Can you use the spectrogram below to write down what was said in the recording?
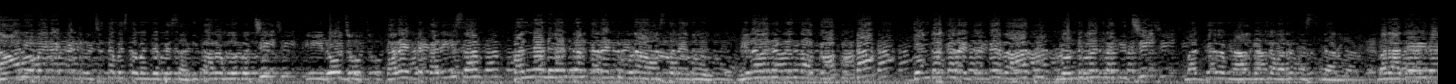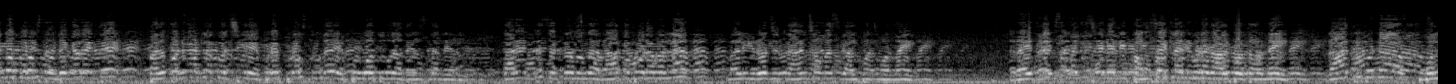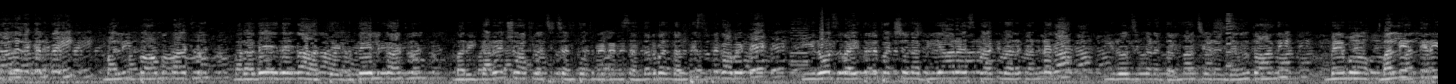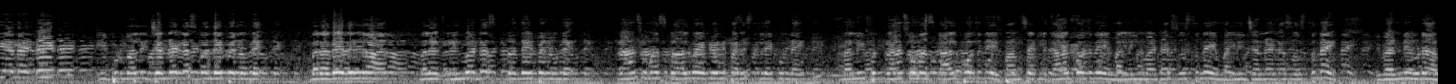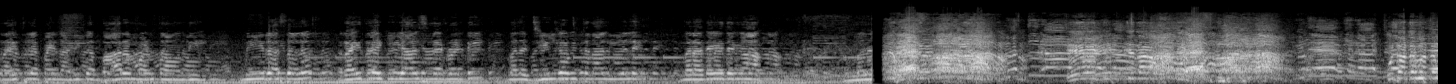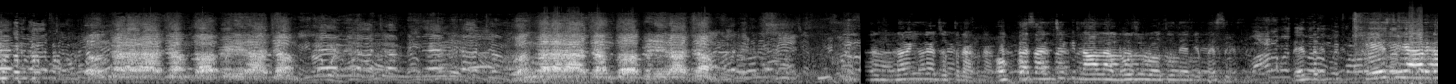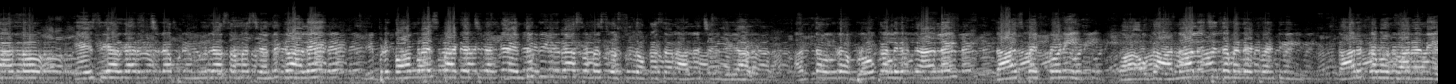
నాణ్యమైనటువంటి ఉచితం ఇస్తామని చెప్పేసి అధికారంలోకి వచ్చి ఈ రోజు కరెంట్ కనీసం పన్నెండు గంటల కరెంట్ కూడా వస్తలేదు. నిరవధికంగా కాకుండా దొంగ కరెంట్ అంటే రాత్రి రెండు గంటలకు ఇచ్చి మధ్యాహ్నం నాలుగు గంటల వరకు ఇస్తున్నారు. మరి అదే విధంగా కొన్ని దగ్గర అయితే పదకొండు గంటలకు వచ్చి ఎప్పుడెప్పుడు వస్తుందో ఎప్పుడు పోతుందో తెలుస్తలేదు కరెంట్ సక్రమంగా రాకపోవడం వల్ల మళ్ళీ ఈ రోజు ట్రాన్స్ఫార్మర్స్ కలిపోతున్నాయి రైతులకు సంబంధించినటువంటి పంప్ సెట్లన్నీ కూడా కాలిపోతా ఉన్నాయి. రాత్రి పూట పొలాల దగ్గరికి పోయి మళ్ళీ పాము కాట్లు మరి అదే విధంగా తేలి తేలు కాట్లు మరి కరెంట్ షాక్లు వచ్చి చనిపోతున్నటువంటి సందర్భం కనిపిస్తుంది కాబట్టి ఈ రోజు రైతుల పక్షాన బీఆర్ఎస్ పార్టీ వారికి అండగా ఈ రోజు ఇక్కడ ధర్నా చేయడం జరుగుతోంది. మేము మళ్ళీ తిరిగి ఏంటంటే ఇప్పుడు మళ్ళీ జనరేటర్స్ బంద్ అయిపోయిన ఉండే. మరి అదే విధంగా మళ్ళీ ఇన్వర్టర్స్ బంద్ అయిపోయిన ఉండే. ట్రాన్స్ఫార్మర్స్ కాలిపోయేటువంటి పరిస్థితి లేకుండే. మళ్ళీ ఇప్పుడు ట్రాన్స్ఫార్మర్స్ కాలిపోతున్నాయి పంప్ సెట్లు కాలిపోతున్నాయి మళ్ళీ ఇన్వర్టర్స్ వస్తున్నాయి మళ్ళీ జనరేటర్స్ వస్తున్నాయి. ఇవన్నీ కూడా రైతుల పైన అధిక భారం పడుతా ఉంది. మీరు అసలు రైతులకు ఇవ్వాల్సినటువంటి మన జీలుగా విత్తనాలు ఇవ్వలే మరి అదే విధంగా మన ఏ ఇచ్చిన కూర్చోండి, కూర్చోండి, కూర్చోండి. నవీన్ గారు చెప్తున్నారు. ఒక్క సంచికి నాలుగు రోజులు అవుతుంది అని చెప్పేసి. కేసీఆర్ గారు కేసీఆర్ గారు ఇచ్చినప్పుడు యూరియా సమస్య ఎందుకు రాలే? ఇప్పుడు కాంగ్రెస్ పార్టీ వచ్చినాక ఎందుకు యూరియా సమస్య వస్తుంది ఒక్కసారి ఆలోచన చేయాలి. అంతా కూడా బ్రోకర్లు చేయాలి దాచిపెట్టుకొని ఒక అనాలోచితమైనటువంటి కార్యక్రమం ద్వారానే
